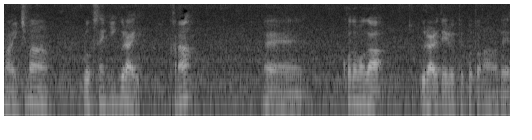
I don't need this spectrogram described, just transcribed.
まあ1万6000人ぐらいかな、えー、子供が売られているということなので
